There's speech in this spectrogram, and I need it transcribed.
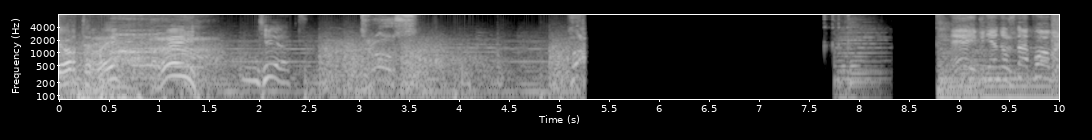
Черт, Рэй! Рэй! Нет! трус! Эй, мне нужна помощь!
